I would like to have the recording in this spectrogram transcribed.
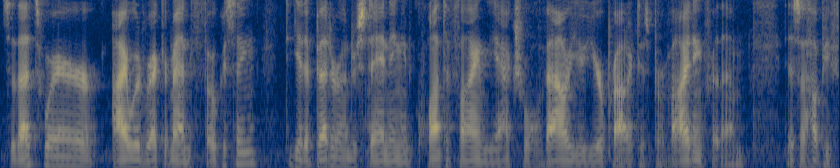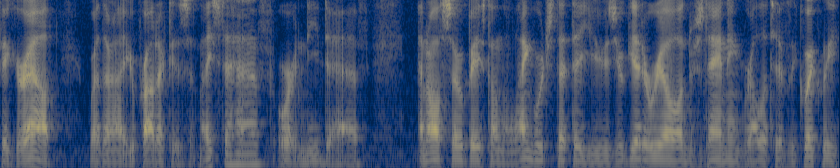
So that's where I would recommend focusing to get a better understanding and quantifying the actual value your product is providing for them. This will help you figure out whether or not your product is nice to have or a need to have. And also, based on the language that they use, you'll get a real understanding relatively quickly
